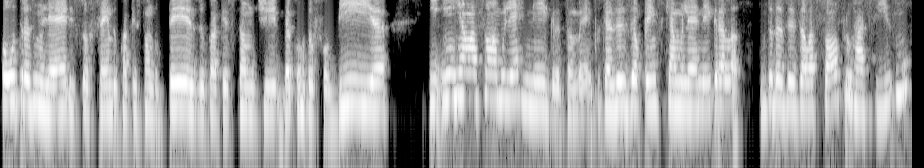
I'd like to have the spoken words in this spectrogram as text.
outras mulheres sofrendo com a questão do peso, com a questão de, da gordofobia, e, e, em relação à mulher negra também, porque às vezes eu penso que a mulher negra, ela, muitas das vezes, ela sofre o racismo,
